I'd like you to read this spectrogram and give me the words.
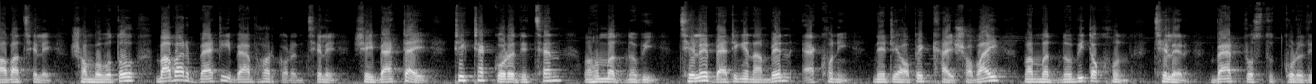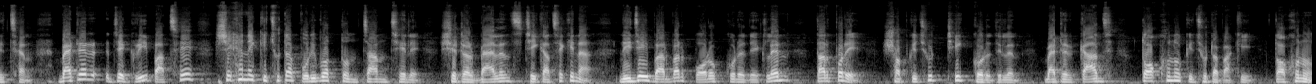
বাবা ছেলে। সম্ভবত বাবার ব্যাটই ব্যবহার করেন ছেলে। সেই ব্যাটটাই ঠিকঠাক করে দিচ্ছেন মোহাম্মদ নবী। ছেলে ব্যাটিংয়ে নামবেন এখনই। নেটে অপেক্ষায় সবাই মোহাম্মদ নবী তখন ছেলের ব্যাট প্রস্তুত করে দিচ্ছেন। ব্যাটের যে গ্রিপ আছে, সেখানে কিছুটা পরিবর্তন চান ছেলে। সেটার ব্যালেন্স ঠিক আছে কিনা, নিজেই বারবার পরখ করে দেখলেন, তারপরে সবকিছু ঠিক করে দিলেন। ব্যাটের কাজ তখনও কিছুটা বাকি, তখনও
